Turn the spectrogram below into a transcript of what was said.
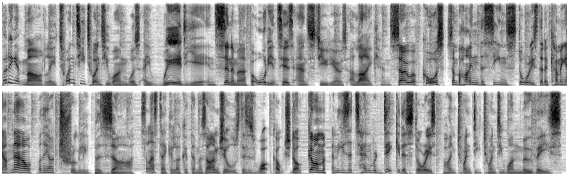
Putting it mildly, 2021 was a weird year in cinema for audiences and studios alike, and so, of course, some behind the scenes stories that are coming out now, well, they are truly bizarre. So let's take a look at them. As I'm Jules, this is WhatCulture.com, and these are 10 ridiculous stories behind 2021 movies.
